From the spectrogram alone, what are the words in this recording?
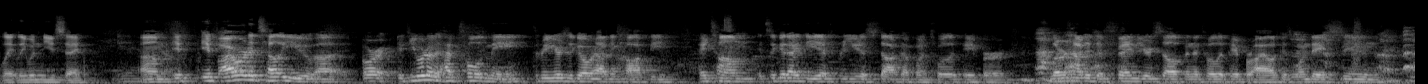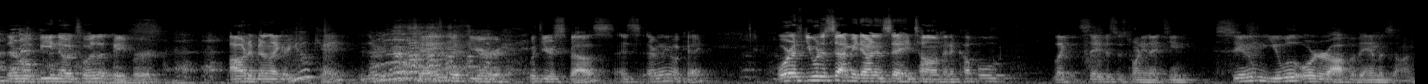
lately, wouldn't you say? Um, if, if I were to tell you, uh, or if you were to have told me three years ago we're having coffee, hey Tom, it's a good idea for you to stock up on toilet paper, learn how to defend yourself in the toilet paper aisle, because one day soon there will be no toilet paper. I would have been like, "Are you okay? Is everything okay with your with your spouse? Is everything okay?" Or if you would have sat me down and say, hey, Tom, in a couple, like, say this is 2019, soon you will order off of Amazon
